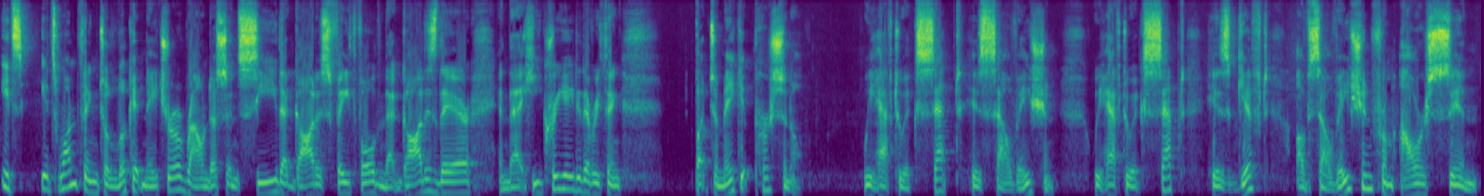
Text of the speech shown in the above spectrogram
It's it's one thing to look at nature around us and see that God is faithful and that God is there and that he created everything, but to make it personal, we have to accept his salvation. We have to accept his gift of salvation from our sin.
